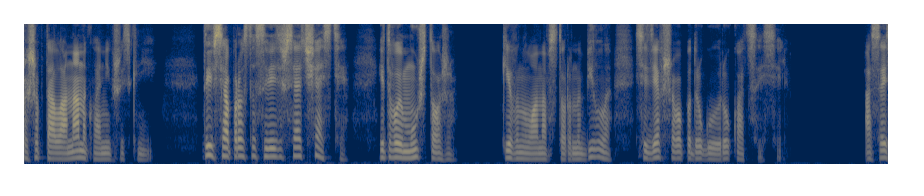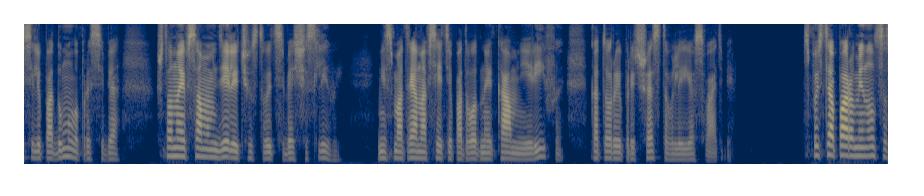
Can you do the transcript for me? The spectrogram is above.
одним из круглых столов, накрытых на террасе. Кэтрин крепко обняла ее. «Я так рада за тебя, Сесили!» — прошептала она, наклонившись к ней. «Ты вся просто светишься от счастья, и твой муж тоже кивнула она в сторону Билла, сидевшего по другую руку от Сесили. А Сесили подумала про себя, что она и в самом деле чувствует себя счастливой, несмотря на все эти подводные камни и рифы, которые предшествовали ее свадьбе. Спустя пару минут со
